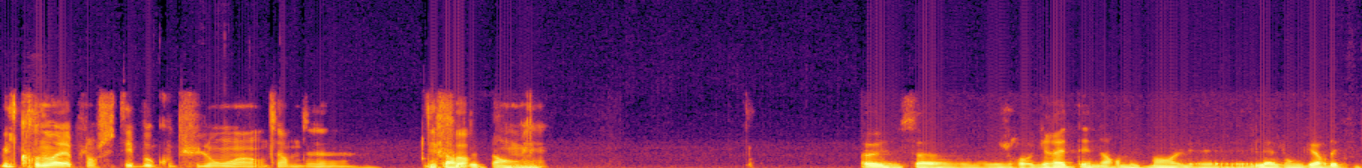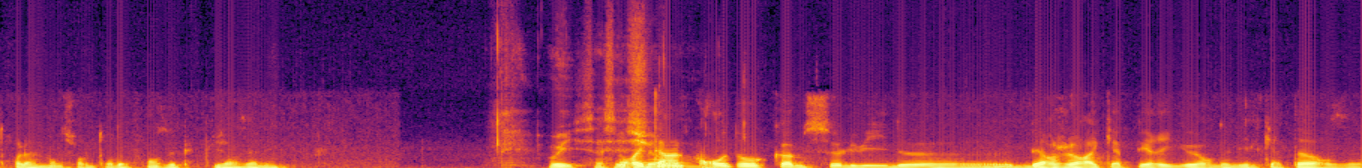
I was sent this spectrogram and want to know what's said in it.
Mais le chrono à la planche était beaucoup plus long hein, en termes de d'effort. de temps, mais-. Ah oui, ça, euh, je regrette énormément les- la longueur des contrôles allemands sur le Tour de France depuis plusieurs années. Oui, ça c'est Ça aurait sûr. été un chrono comme celui de Bergerac à Périgueux en 2014. euh,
